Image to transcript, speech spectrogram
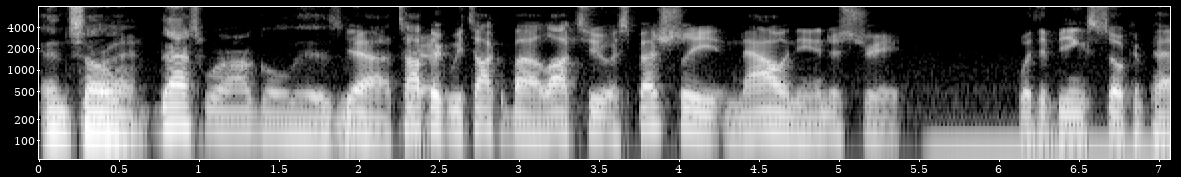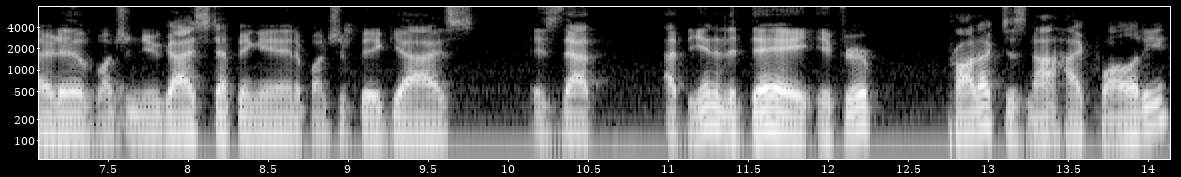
And so Right. that's where our goal is. Yeah, a topic we talk about a lot too, especially now in the industry, with it being so competitive, a bunch of new guys stepping in, a bunch of big guys, is that at the end of the day, if your product is not high quality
